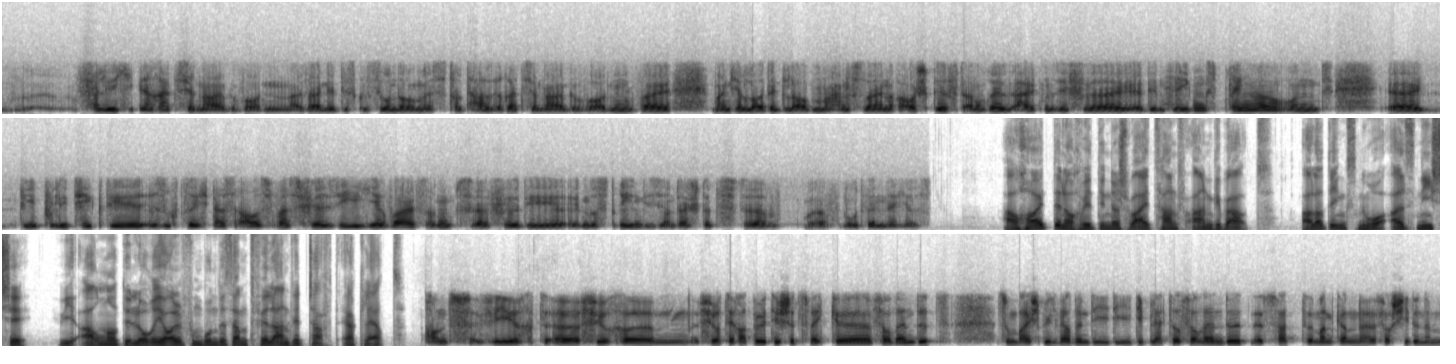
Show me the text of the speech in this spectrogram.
völlig irrational geworden. Also eine Diskussion darum ist total irrational geworden, weil manche Leute glauben, Hanf sei ein Rauschgift, andere halten sie für äh, den Segensbringer und äh, Politik, die sucht sich das aus, was für sie jeweils und äh, für die Industrien, die sie unterstützt, äh, notwendig ist. Auch heute noch wird in der Schweiz Hanf angebaut, allerdings nur als Nische wie Arno de Loriol vom Bundesamt für Landwirtschaft erklärt. Hanf wird äh, für, ähm, für therapeutische Zwecke verwendet. Zum Beispiel werden die, die, die Blätter verwendet. Es hat, man kann äh, verschiedene,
